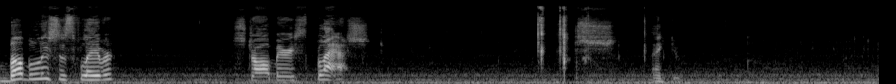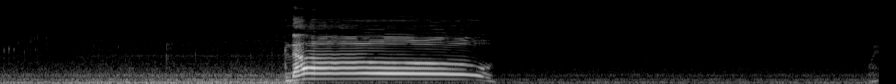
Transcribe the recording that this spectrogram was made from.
Bubblicious flavor. Strawberry splash. Thank you. No! Wait.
